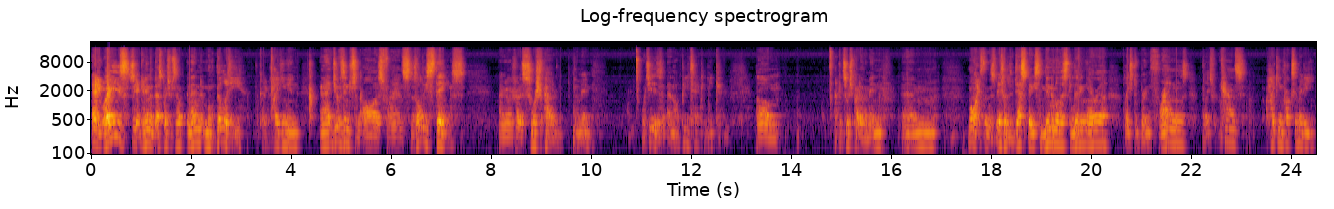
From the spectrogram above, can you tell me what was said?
Anyways, so yeah, getting the desk place yourself, and then mobility, gotta get hiking in, and I do have this interest in Oz, France. There's all these things. I'm gonna try to swish pattern them in, which is an NLP technique. Um, I can swish pattern them in. Um, right, so there's basically the desk-based minimalist living area, place to bring friends, place for cats, hiking proximity,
